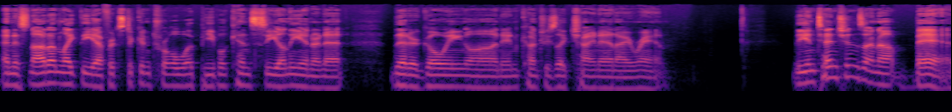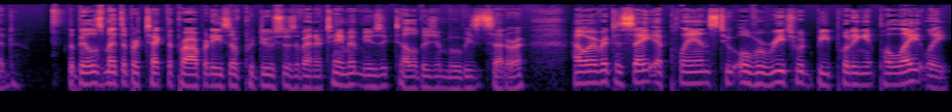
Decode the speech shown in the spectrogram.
And it's not unlike the efforts to control what people can see on the internet that are going on in countries like China and Iran. The intentions are not bad. The bill is meant to protect the properties of producers of entertainment, music, television, movies, etc. However, to say it plans to overreach would be putting it politely.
